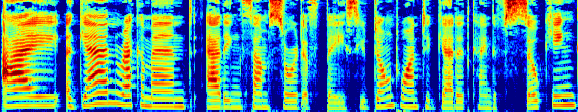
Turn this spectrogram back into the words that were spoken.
I again recommend adding some sort of base. You don't want to get it kind of soaking.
